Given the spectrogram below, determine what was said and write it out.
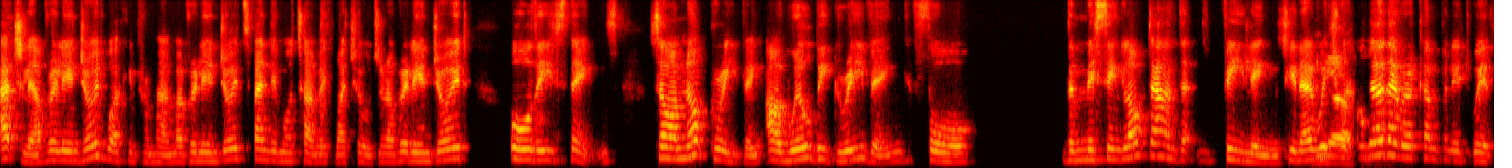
actually, I've really enjoyed working from home. I've really enjoyed spending more time with my children. I've really enjoyed all these things. So I'm not grieving. I will be grieving for the missing lockdown feelings, you know, which yeah. although they were accompanied with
